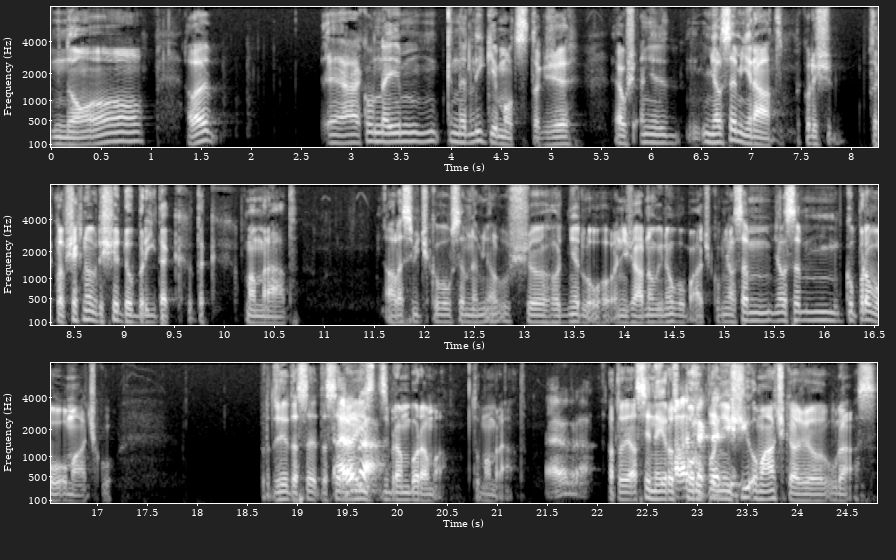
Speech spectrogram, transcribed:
No, ale já jako nejím knedlíky moc, takže já už ani, měl jsem jí rád. Jako když, takhle všechno, když je dobrý, tak, tak mám rád. Ale svíčkovou jsem neměl už hodně dlouho, ani žádnou jinou omáčku. Měl jsem, měl jsem koprovou omáčku. Protože ta se, ta se dá jíst s bramborama. To mám rád. To je dobrá. A to je asi nejrozporuplnější omáčka, že jo, u nás.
